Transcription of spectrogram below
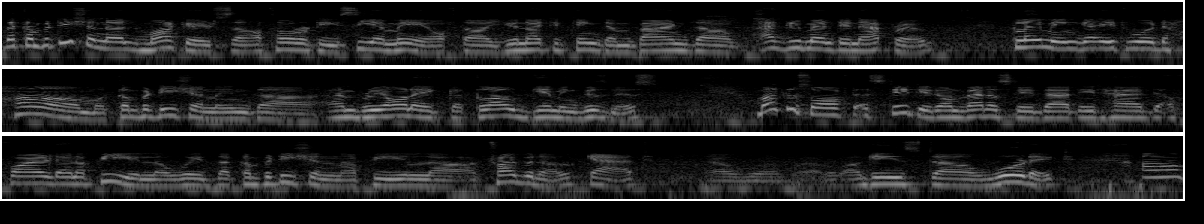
the Competition and Markets Authority CMA of the United Kingdom banned the agreement in April, claiming it would harm competition in the embryonic cloud gaming business. Microsoft stated on Wednesday that it had filed an appeal with the Competition Appeal uh, Tribunal (CAT) uh, against uh, verdict, uh,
